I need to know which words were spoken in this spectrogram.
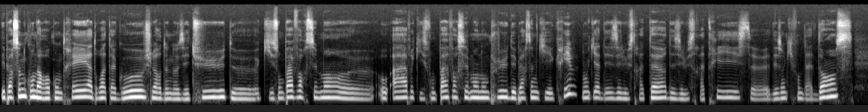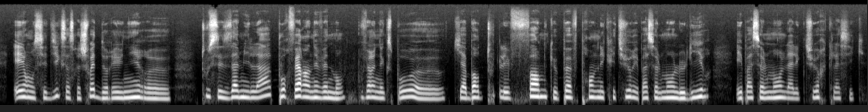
des personnes qu'on a rencontrées à droite à gauche lors de nos études, euh, qui ne sont pas forcément au Havre, qui ne sont pas forcément non plus des personnes qui écrivent. Donc il y a des illustrateurs, des illustratrices, des gens qui font de la danse. Et on s'est dit que ça serait chouette de réunir tous ces amis-là pour faire un événement, pour faire une expo qui aborde toutes les formes que peuvent prendre l'écriture et pas seulement le livre et pas seulement la lecture classique.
